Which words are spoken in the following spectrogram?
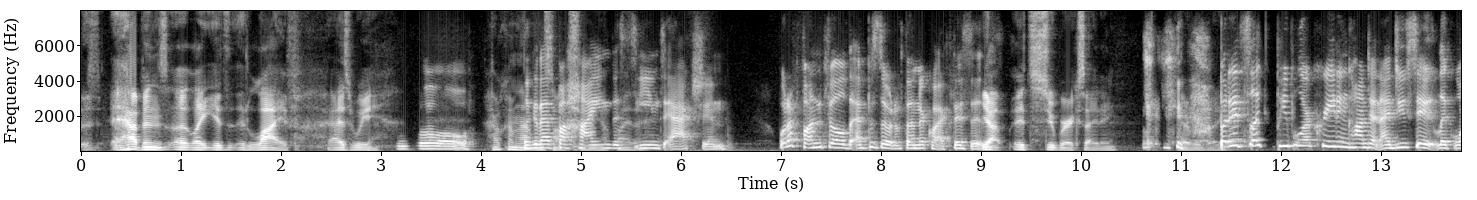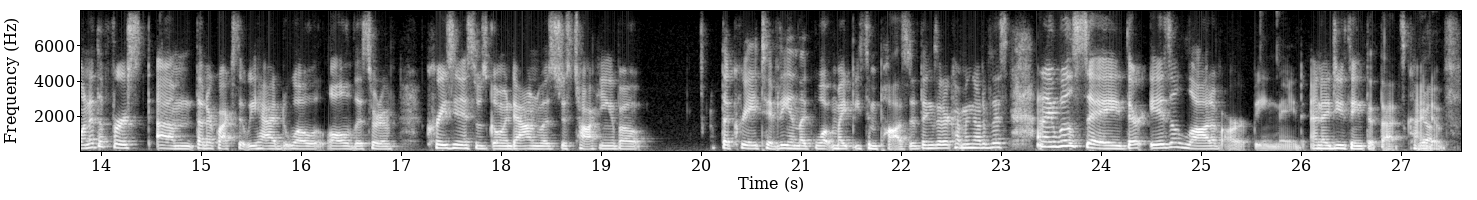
It happens uh, like it's it live as we. Whoa. How come that? Look at that behind the either? scenes action. What a fun filled episode of Thunderquack this is. Yeah, it's super exciting. But it's like people are creating content. I do say like one of the first um, Thunderquacks that we had while all of this sort of craziness was going down was just talking about the creativity and like what might be some positive things that are coming out of this. And I will say there is a lot of art being made, and I do think that that's kind Yeah. of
